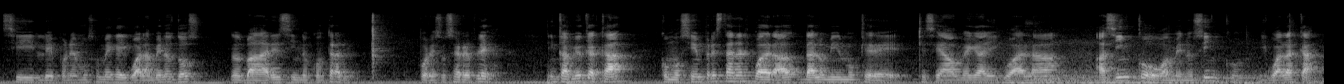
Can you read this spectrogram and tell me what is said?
si le ponemos omega igual a menos 2, nos va a dar el signo contrario. Por eso se refleja. En cambio que acá, como siempre están al cuadrado, da lo mismo que, que sea omega igual a, a 5 o a menos 5, igual acá.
